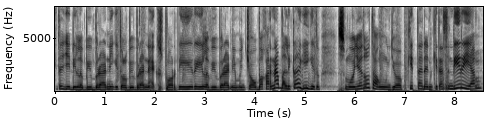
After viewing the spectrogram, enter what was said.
kita jadi lebih berani gitu lebih berani eksplor diri lebih berani mencoba. Karena balik lagi gitu semuanya tuh tanggung jawab kita dan kita sendiri yang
